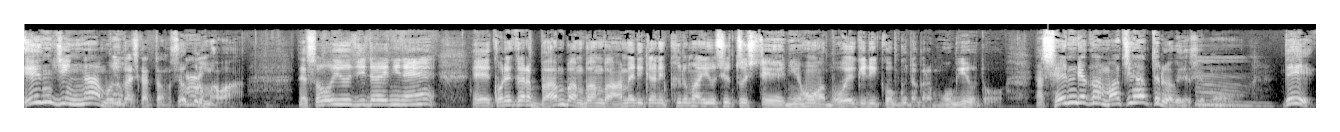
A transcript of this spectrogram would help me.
エンジンが難しかったんですよ、はい車は。で、そういう時代にね、えーこれからバンバンバンバンアメリカに車輸出して、日本は貿易立国だから儲けようと。戦略が間違ってるわけですよ、もう。で、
